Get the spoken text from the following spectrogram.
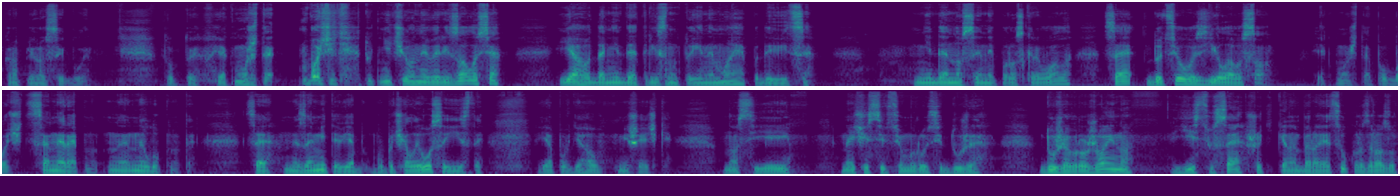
краплі роси були. Тобто, як можете бачити, тут нічого не вирізалося. Ягода ніде тріснутої немає, подивіться. Ніде носи не порозкривала. Це до цього з'їла оса, як можете побачити. Це не репну, не, не лупнуте. Це не замітив, я, бо почали оси їсти. Я повдягав мішечки. У нас цієї нечисті в цьому році дуже, дуже врожайно. Їсть усе, що тільки набирає цукор, зразу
